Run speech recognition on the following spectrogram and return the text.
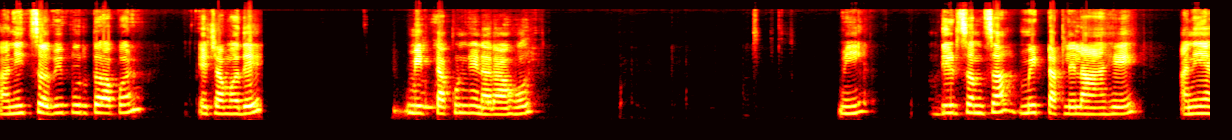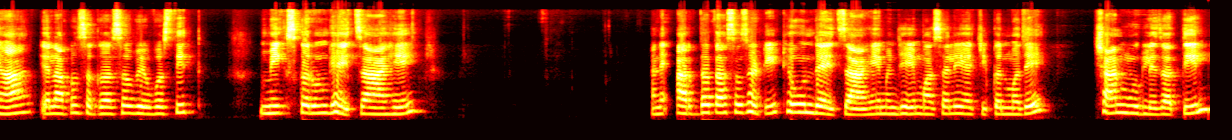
आणि चवीपुरतं आपण याच्यामध्ये मीठ टाकून घेणार आहोत. मी दीड चमचा मीठ टाकलेला आहे आणि हा याला आपण सगळं असं व्यवस्थित मिक्स करून घ्यायचं आहे. आणि अर्धा तासासाठी ठेवून द्यायचं आहे म्हणजे हे मसाले या चिकनमध्ये छान मुरले जातील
